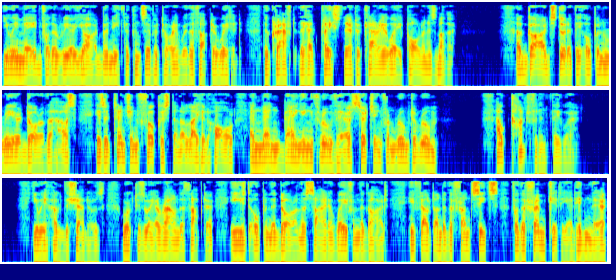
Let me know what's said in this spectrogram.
Yueh made for the rear yard beneath the conservatory where the thopter waited, the craft they had placed there to carry away Paul and his mother. A guard stood at the open rear door of the house, his attention focused on a lighted hall and men banging through there, searching from room to room. How confident they were! Yueh hugged the shadows, worked his way around the thopter, eased open the door on the side away from the guard. He felt under the front seats for the fremkit he had hidden there,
